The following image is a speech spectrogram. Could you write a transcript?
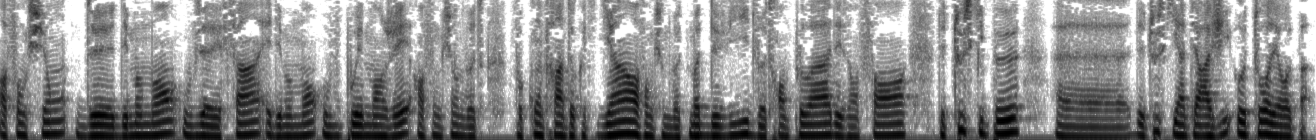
en fonction de, des moments où vous avez faim et des moments où vous pouvez manger en fonction de votre, vos contraintes au quotidien, en fonction de votre mode de vie, de votre emploi, des enfants, de tout ce qui peut, euh, de tout ce qui interagit autour des repas.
